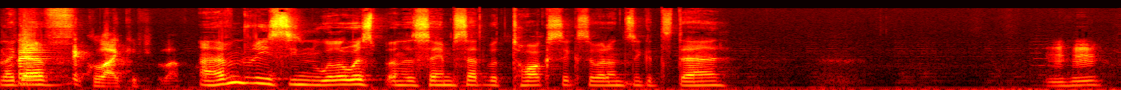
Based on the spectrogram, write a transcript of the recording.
Like I have, like if you love. I haven't really seen Will Wisp on the same set with Toxic, so I don't think it's dead. Mm-hmm.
